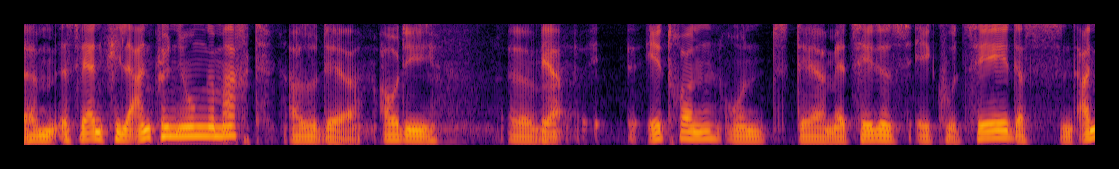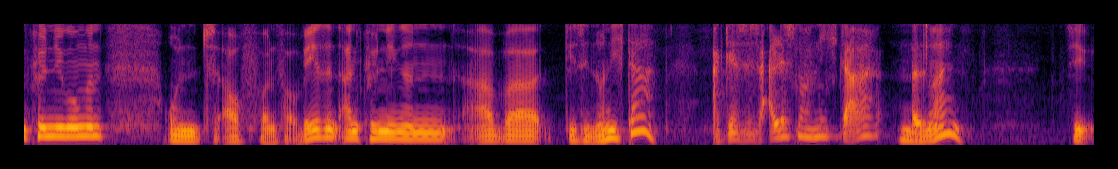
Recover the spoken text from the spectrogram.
Ähm, es werden viele Ankündigungen gemacht, also der Audi äh, ja. e-tron und der Mercedes EQC, das sind Ankündigungen und auch von VW sind Ankündigungen, aber die sind noch nicht da. Ach, das ist alles noch nicht da? Nein. Sie,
